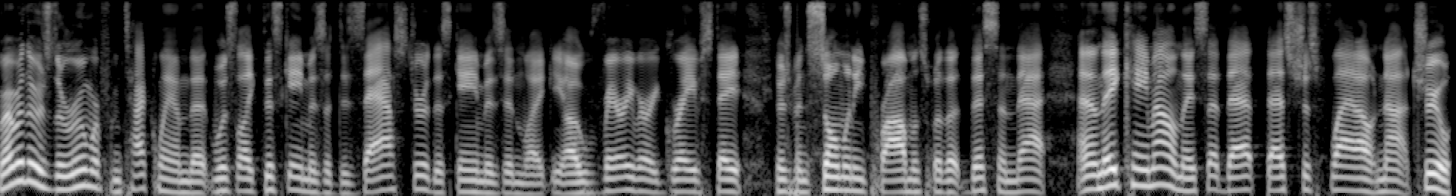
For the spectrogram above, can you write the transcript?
Remember there was the rumor from Techland that was like, this game is a disaster. This game is in like, you know, a very, very grave state. There's been so many problems with it, this and that. And they came out and they said that that's just flat out not true.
